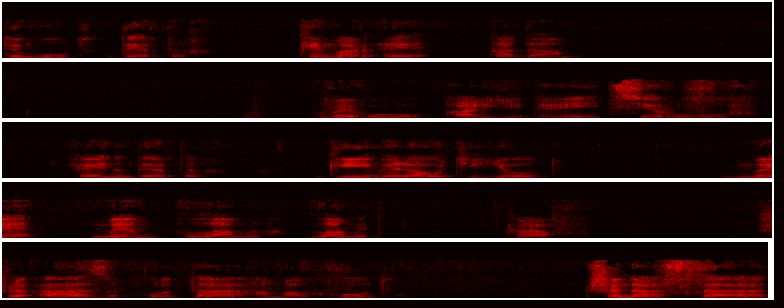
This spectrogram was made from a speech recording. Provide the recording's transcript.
Demut, 30, Kemar'e Adam, Vehu al Yidei Tsiruf, 31, Gimel Aotiyot, Me, Mem, Lamech, Lamet, Kaf, Sheaz ota hamalchut, Shenasta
